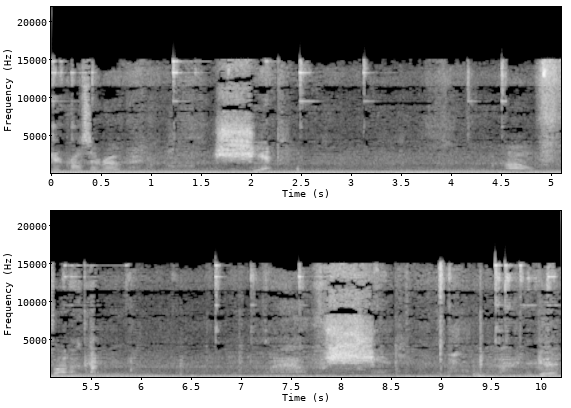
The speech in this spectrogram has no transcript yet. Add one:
Make across that road. Shit. Oh fuck. Oh shit. You're good.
